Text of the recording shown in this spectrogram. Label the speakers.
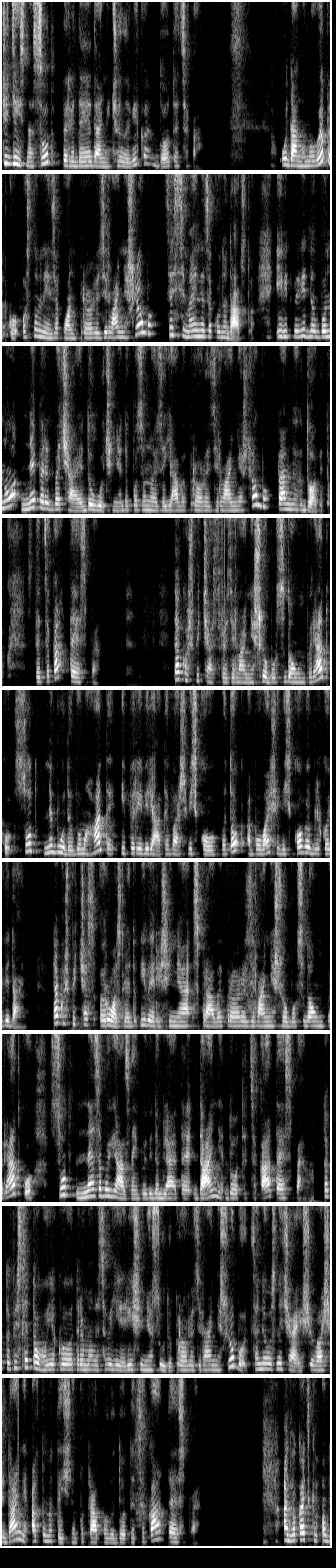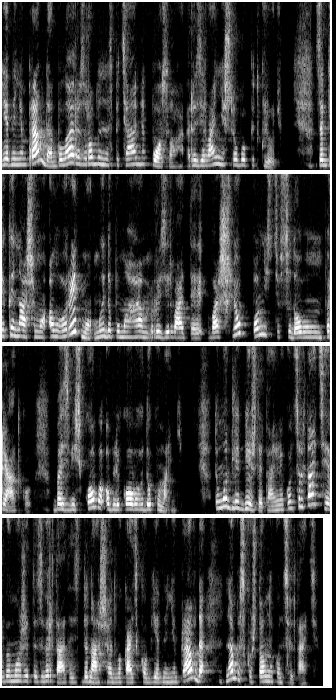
Speaker 1: Чи дійсно суд передає дані чоловіка до ТЦК? У даному випадку основний закон про розірвання шлюбу це сімейне законодавство, і відповідно воно не передбачає долучення до позовної заяви про розірвання шлюбу певних довідок з ТЦК та СП. Також під час розірвання шлюбу в судовому порядку суд не буде вимагати і перевіряти ваш військовий квиток або ваші військові облікові дані. Також під час розгляду і вирішення справи про розірвання шлюбу в судовому порядку суд не зобов'язаний повідомляти дані до ТЦК та СП. Тобто, після того, як ви отримали своє рішення суду про розірвання шлюбу, це не означає, що ваші дані автоматично потрапили до ТЦК та СП. Адвокатським об'єднанням Правда була розроблена спеціальна послуга розірвання шлюбу під ключ. Завдяки нашому алгоритму ми допомагаємо розірвати ваш шлюб повністю в судовому порядку, без військово-облікових документів. Тому для більш детальної консультації ви можете звертатись до нашого адвокатського об'єднання Правда на безкоштовну консультацію.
